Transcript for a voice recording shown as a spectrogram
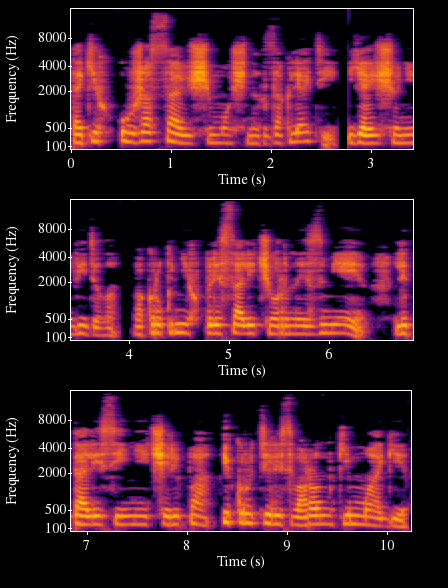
Таких ужасающе мощных заклятий я еще не видела. Вокруг них плясали черные змеи, летали синие черепа и крутились воронки магии,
